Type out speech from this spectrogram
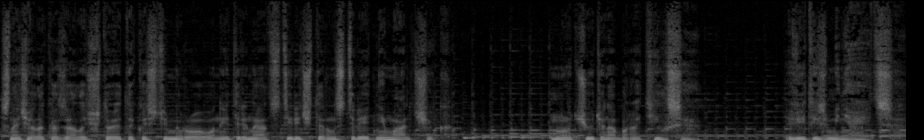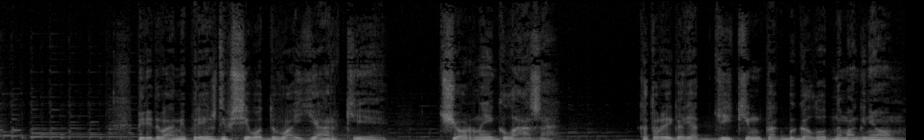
Сначала казалось, что это костюмированный 13 или 14-летний мальчик. Но чуть он оборотился, вид изменяется. Перед вами прежде всего два яркие черные глаза, которые горят диким, как бы голодным огнем,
